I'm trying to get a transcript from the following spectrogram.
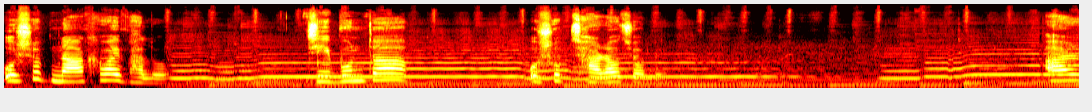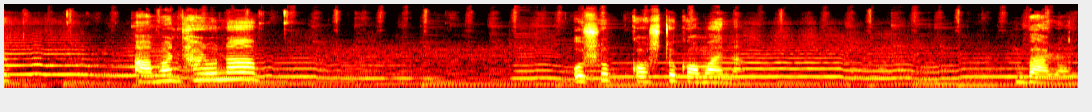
ওসব না খাওয়াই ভালো। জীবনটা ওসব ছাড়াও চলে। আর আমার ধারণা ওসব কষ্ট কমায় না। বাড়ায়।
